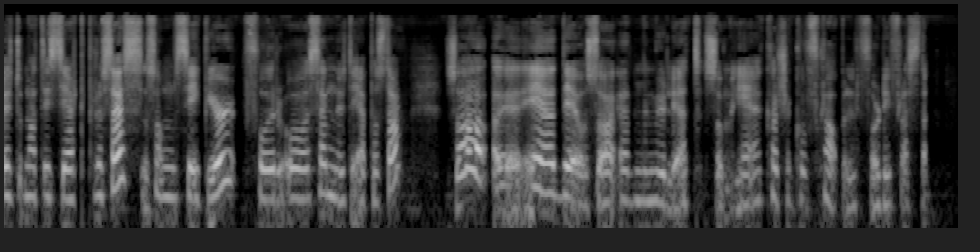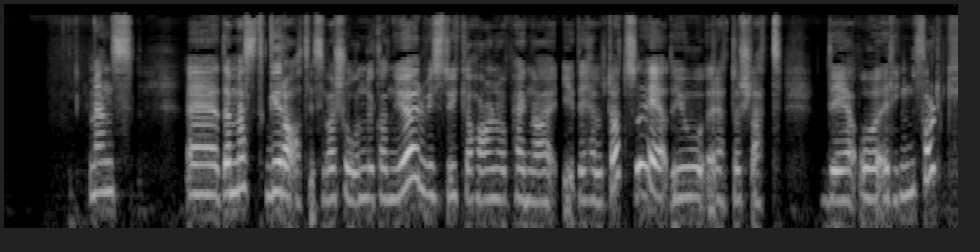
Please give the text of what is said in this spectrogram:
automatisert prosess som Zapier for å sende ut e-poster, så er det også en mulighet som er kanskje komfortabel for de fleste. Mens Eh, den mest gratis versjonen du kan gjøre hvis du ikke har noe penger i det hele tatt, så er det jo rett og slett det å ringe folk.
